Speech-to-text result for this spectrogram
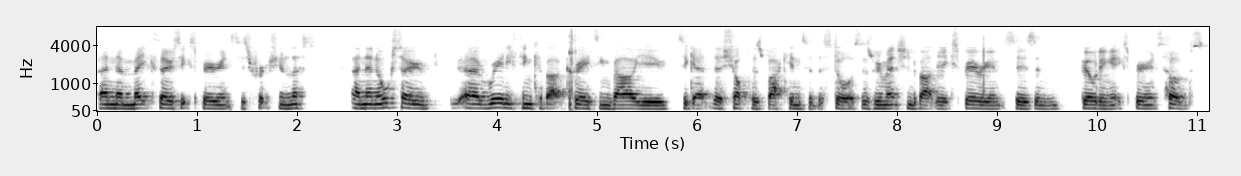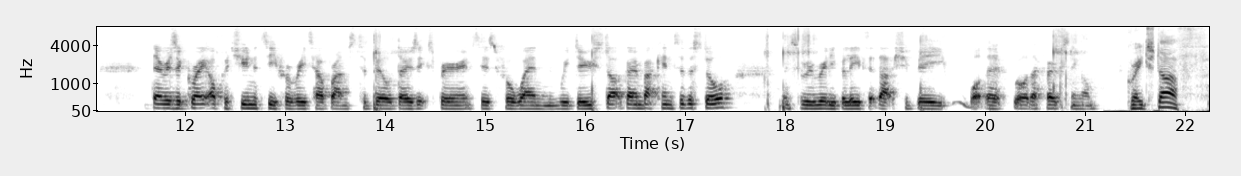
and then make those experiences frictionless. And then also uh, really think about creating value to get the shoppers back into the stores. As we mentioned about the experiences and building experience hubs, there is a great opportunity for retail brands to build those experiences for when we do start going back into the store. And so we really believe that that should be what they're what they're focusing on. Great stuff.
